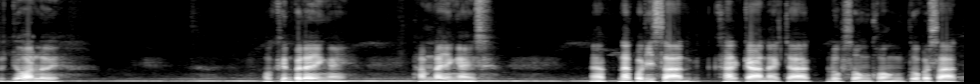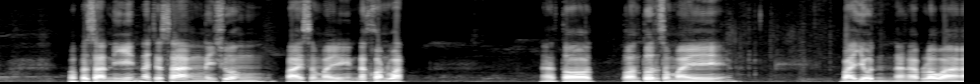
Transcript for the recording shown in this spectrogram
สุดยอดเลยเอาขึ้นไปได้ยังไงทำได้ยังไงนะครับนักประวัติศาสตร์คาดการณ์นะจากรูปทรงของตัวปราสาทว่าปราสาทนี้น่าจะสร้างในช่วงปลายสมัยนครวัดนะต่อตอนต้นสมัย บายนนะครับ ระหว่าง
